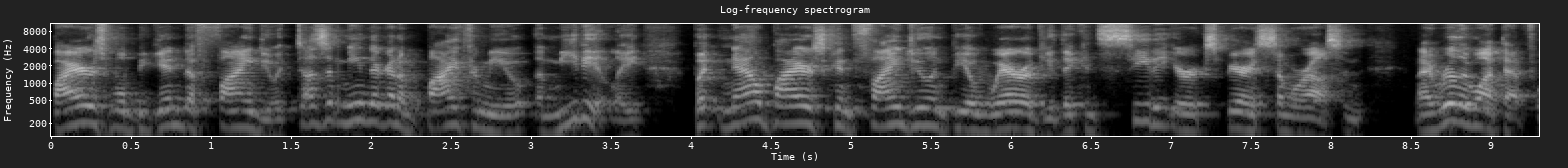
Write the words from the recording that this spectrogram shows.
buyers will begin to find you. It doesn't mean they're going to buy from you immediately, but now buyers can find you and be aware of you. They can see that you're experienced somewhere else. And, and I really want that for you.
